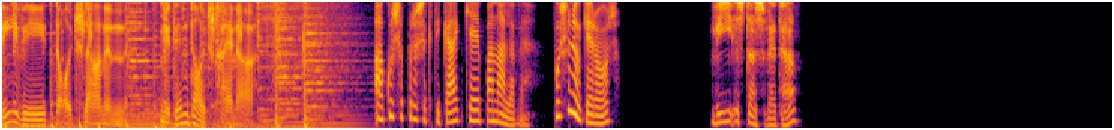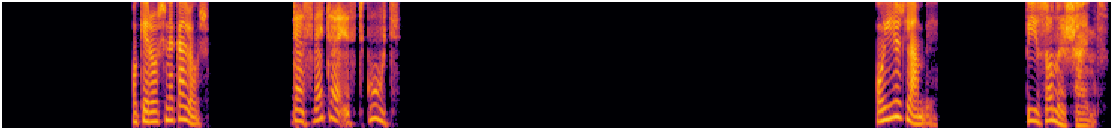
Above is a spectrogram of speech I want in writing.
DW Deutsch lernen mit dem Deutschtrainer. Άκουσε προσεκτικά και επανάλαβε. Πώς είναι ο καιρός? Wie ist das Wetter? Ο καιρός είναι καλός. Das Wetter ist gut. Ο ήλιος λάμπει. Die Sonne scheint.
